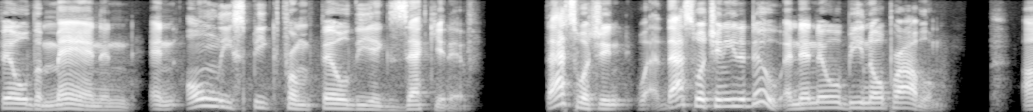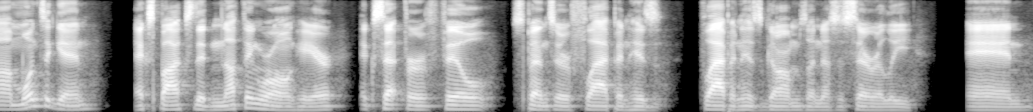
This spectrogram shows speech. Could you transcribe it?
Phil the man and and only speak from Phil the executive. That's what you that's what you need to do, and then there will be no problem. Um, once again, Xbox did nothing wrong here except for Phil Spencer flapping his flapping his gums unnecessarily and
